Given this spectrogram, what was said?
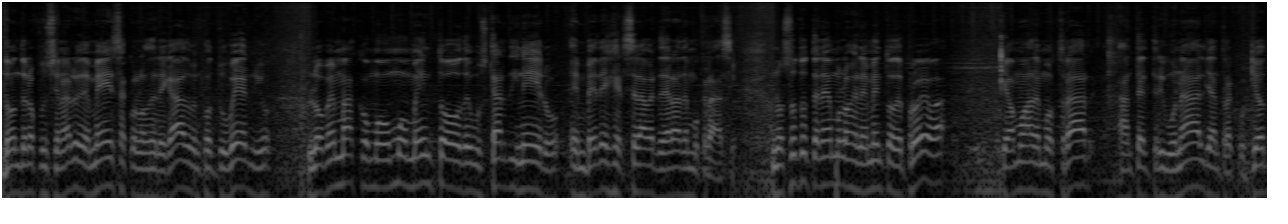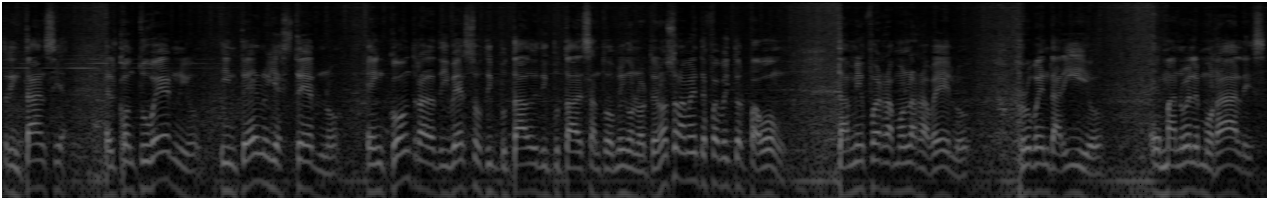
donde los funcionarios de mesa con los delegados en contubernio lo ven más como un momento de buscar dinero en vez de ejercer la verdadera democracia. Nosotros tenemos los elementos de prueba que vamos a demostrar ante el tribunal y ante cualquier otra instancia el contubernio interno y externo en contra de diversos diputados y diputadas de Santo Domingo Norte. No solamente fue Víctor Pavón, también fue Ramón Larravelo, Rubén Darío, Manuel Morales,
